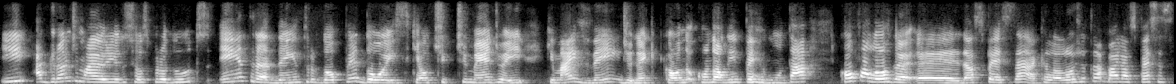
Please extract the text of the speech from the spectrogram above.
E a grande maioria dos seus produtos entra dentro do P2, que é o ticket médio aí que mais vende, né? Que quando, quando alguém perguntar ah, qual o valor da, é, das peças, ah, aquela loja trabalha as peças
